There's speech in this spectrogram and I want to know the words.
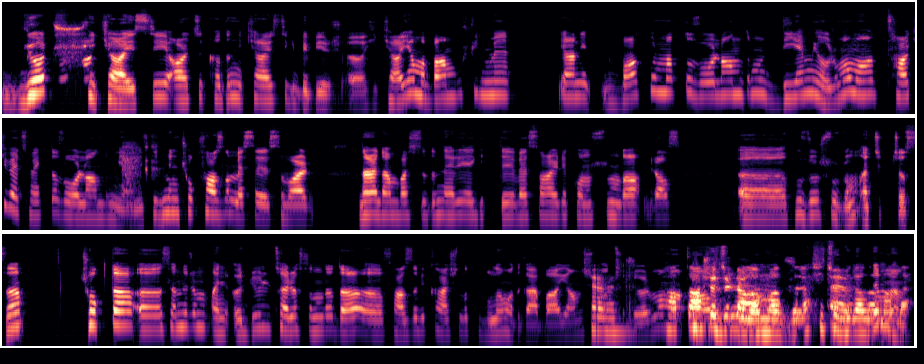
göç hikayesi artık kadın hikayesi gibi bir e, hikaye ama ben bu filmi yani bağ kurmakta zorlandım diyemiyorum ama takip etmekte zorlandım yani. Filmin çok fazla meselesi var. Nereden başladı, nereye gitti vesaire konusunda biraz e, huzursuzum açıkçası. Çok da e, sanırım hani ödül tarafında da e, fazla bir karşılık bulamadı galiba. Yanlış mı evet. hatırlıyorum ama hatta hiç ödül almadı. Hiç evet. ödül alamadı. Değil mi?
